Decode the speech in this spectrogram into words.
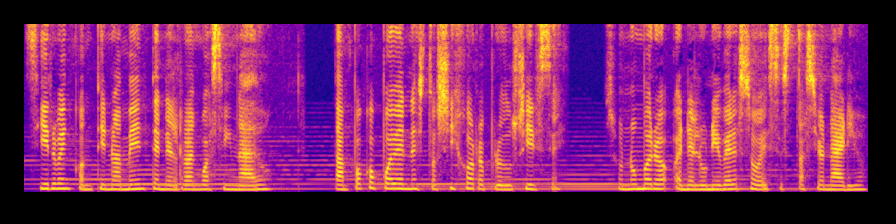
sirven continuamente en el rango asignado. Tampoco pueden estos hijos reproducirse. Su número en el universo es estacionario.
